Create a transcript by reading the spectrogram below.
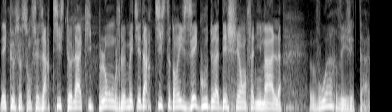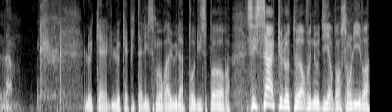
et que ce sont ces artistes-là qui plongent le métier d'artiste dans les égouts de la déchéance animale, voire végétale. Le, ca- le capitalisme aura eu la peau du sport. C'est ça que l'auteur veut nous dire dans son livre.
